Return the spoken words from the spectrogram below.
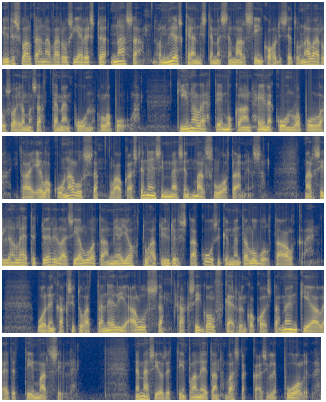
Yhdysvaltain avaruusjärjestö NASA on myös käynnistämässä Marsiin kohdistetun avaruusohjelmansa tämän kuun lopulla. Kiina lähtee mukaan heinäkuun lopulla tai elokuun alussa laukausten ensimmäisen Mars-luotaamensa. Marsille on lähetetty erilaisia luotaamia jo 1960-luvulta alkaen. Vuoden 2004 alussa kaksi golfkärryn kokoista mönkiä lähetettiin Marsille. Nämä sijoitettiin planeetan vastakkaisille puolille.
